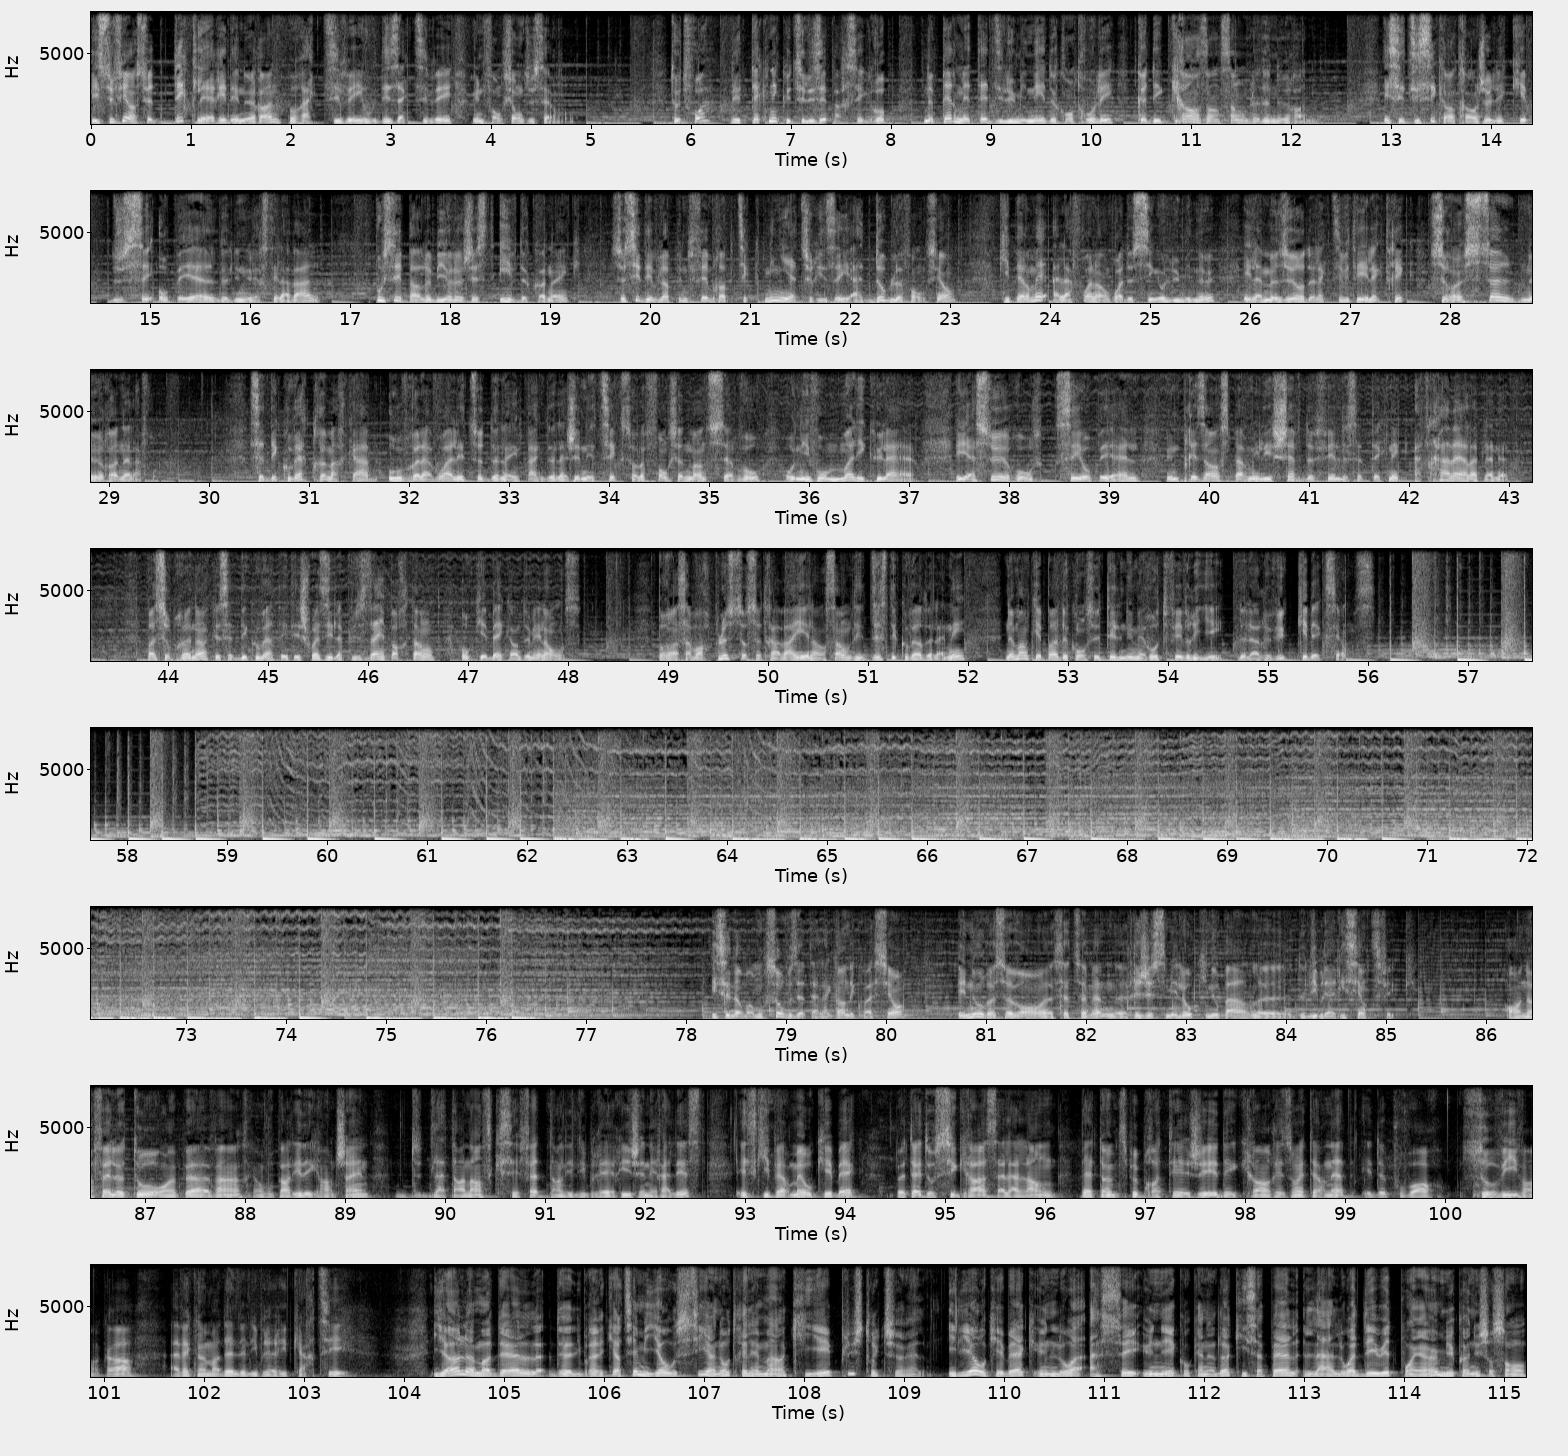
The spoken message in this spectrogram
Il suffit ensuite d'éclairer des neurones pour activer ou désactiver une fonction du cerveau. Toutefois, les techniques utilisées par ces groupes ne permettaient d'illuminer et de contrôler que des grands ensembles de neurones. Et c'est ici qu'entre en jeu l'équipe du COPL de l'Université Laval. Poussée par le biologiste Yves de Coninck, ceci développe une fibre optique miniaturisée à double fonction qui permet à la fois l'envoi de signaux lumineux et la mesure de l'activité électrique sur un seul neurone à la fois. Cette découverte remarquable ouvre la voie à l'étude de l'impact de la génétique sur le fonctionnement du cerveau au niveau moléculaire et assure au COPL une présence parmi les chefs de file de cette technique à travers la planète. Pas surprenant que cette découverte ait été choisie la plus importante au Québec en 2011. Pour en savoir plus sur ce travail et l'ensemble des 10 découvertes de l'année, ne manquez pas de consulter le numéro de février de la revue Québec Science. Ici Normand Mousseau, vous êtes à La Grande Équation et nous recevons euh, cette semaine Régis Milo qui nous parle euh, de librairie scientifique. On a fait le tour un peu avant, quand vous parliez des grandes chaînes, de, la tendance qui s'est faite dans les librairies généralistes et ce qui permet au Québec, peut-être aussi grâce à la langue, d'être un petit peu protégé des grands réseaux Internet et de pouvoir survivre encore avec un modèle de librairie de quartier il y a le modèle de librairie quartier, mais il y a aussi un autre élément qui est plus structurel. Il y a au Québec une loi assez unique au Canada qui s'appelle la loi D8.1, mieux connue sur son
